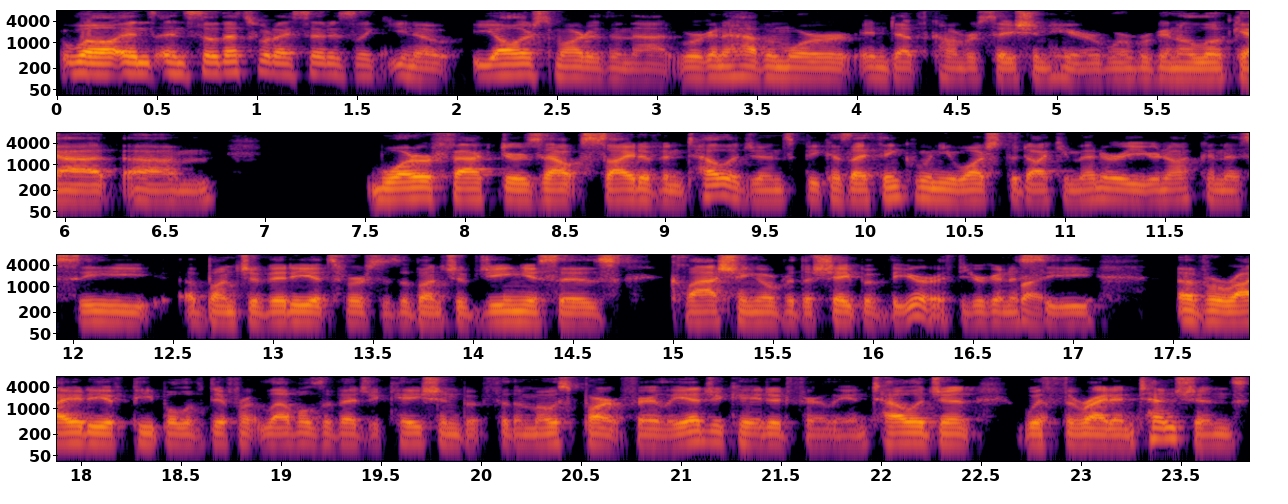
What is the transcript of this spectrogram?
Well and and so that's what i said is like you know y'all are smarter than that. We're going to have a more in-depth conversation here where we're going to look at um what are factors outside of intelligence because i think when you watch the documentary you're not going to see a bunch of idiots versus a bunch of geniuses clashing over the shape of the earth you're going right. to see a variety of people of different levels of education but for the most part fairly educated fairly intelligent with the right intentions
